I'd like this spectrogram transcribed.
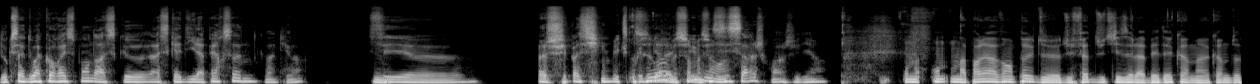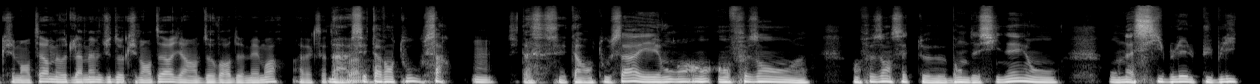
Donc ça doit correspondre à ce que à ce qu'a dit la personne, quoi, tu vois. C'est, euh... enfin, je sais pas si je m'exprime bien là-dessus, mais c'est hein. ça, je crois, je veux dire. On a, on- on a parlé avant un peu du, du fait d'utiliser la BD comme euh, comme documentaire, mais au-delà même du documentaire, il y a un devoir de mémoire avec cette Bah, c'est avant tout ça. Hmm. C'est avant tout ça. Et en, en- en faisant, euh, en faisant cette euh, bande dessinée, on, on a ciblé le public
